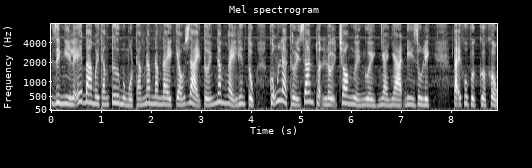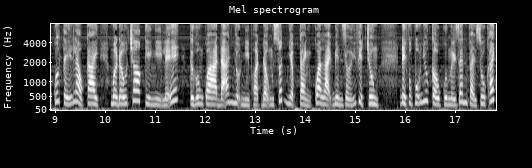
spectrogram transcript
Dịp nghỉ lễ 30 tháng 4 mùng 1 tháng 5 năm nay kéo dài tới 5 ngày liên tục, cũng là thời gian thuận lợi cho người người, nhà nhà đi du lịch tại khu vực cửa khẩu quốc tế Lào Cai, mở đầu cho kỳ nghỉ lễ, từ hôm qua đã nhộn nhịp hoạt động xuất nhập cảnh qua lại biên giới Việt Trung. Để phục vụ nhu cầu của người dân và du khách,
